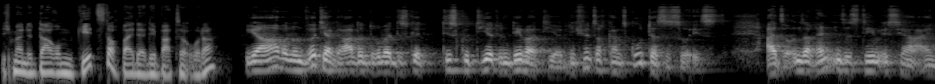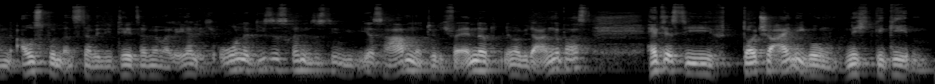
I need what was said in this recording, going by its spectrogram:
Ich meine, darum geht es doch bei der Debatte, oder? Ja, aber nun wird ja gerade darüber diskutiert und debattiert. Und ich finde es auch ganz gut, dass es so ist. Also unser Rentensystem ist ja ein Ausbund an Stabilität, seien wir mal ehrlich. Ohne dieses Rentensystem, wie wir es haben, natürlich verändert und immer wieder angepasst, hätte es die deutsche Einigung nicht gegeben.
